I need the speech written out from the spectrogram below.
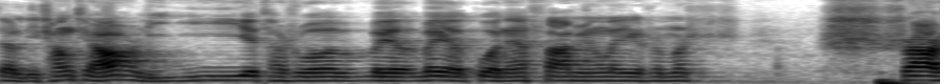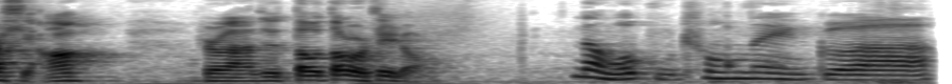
叫李长条、李依依，他说为了为了过年发明了一个什么十二响，是吧？就都都是这种。那我补充那个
